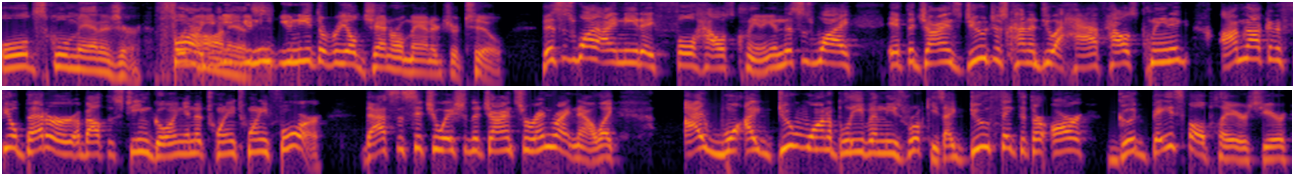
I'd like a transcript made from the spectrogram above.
old school manager. Farhan well, no, you, need, you, need, you need the real general manager too. This is why I need a full house cleaning. And this is why if the Giants do just kind of do a half house cleaning, I'm not going to feel better about this team going into 2024. That's the situation the Giants are in right now. Like I I do want to believe in these rookies. I do think that there are good baseball players here,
